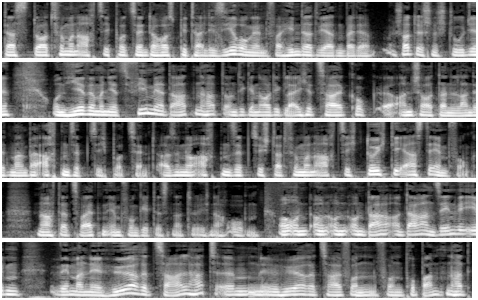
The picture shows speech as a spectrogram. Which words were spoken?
dass dort 85 Prozent der Hospitalisierungen verhindert werden bei der schottischen Studie. Und hier, wenn man jetzt viel mehr Daten hat und die genau die gleiche Zahl guck, äh, anschaut, dann landet man bei 78 Prozent. Also nur 78 statt 85 durch die erste Impfung. Nach der zweiten Impfung geht es natürlich nach oben. Und, und, und, und, da, und daran sehen wir eben, wenn man eine höhere Zahl hat, ähm, eine höhere Zahl von, von Probanden, Daten hat,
